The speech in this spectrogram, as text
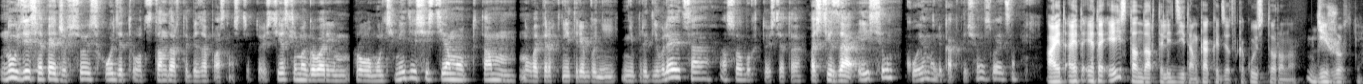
Ну, здесь опять же все исходит от стандарта безопасности. То есть если мы говорим про мультимедиа-систему, то там, ну, во-первых, к ней требований не предъявляется особых, то есть это почти за ASIL, QM или как это еще называется. А это, это, это A стандарт или D? Там как идет? В какую сторону? D жесткий.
